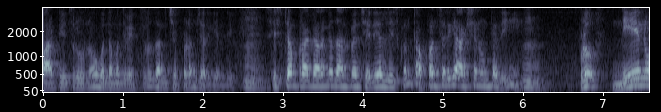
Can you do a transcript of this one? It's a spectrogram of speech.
పార్టీ త్రూనో కొంతమంది వ్యక్తులు దాన్ని చెప్పడం జరిగింది. సిస్టమ్ ప్రకారంగా దానిపైన చర్యలు తీసుకొని తప్పనిసరిగా యాక్షన్ ఉంటుంది. ఇప్పుడు నేను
